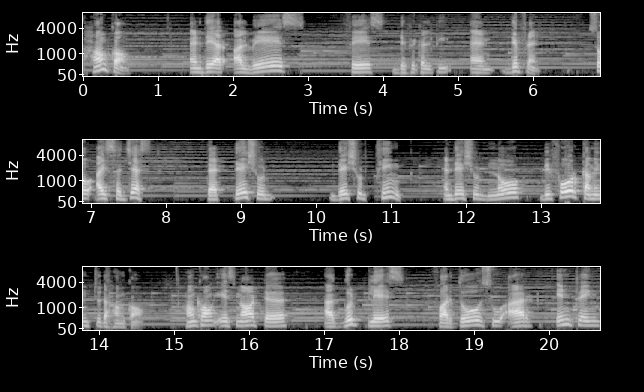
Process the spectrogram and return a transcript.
Hong Kong, and they are always face difficulty and different. So I suggest that they should they should think and they should know before coming to the Hong Kong. Hong Kong is not uh, a good place for those who are entering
